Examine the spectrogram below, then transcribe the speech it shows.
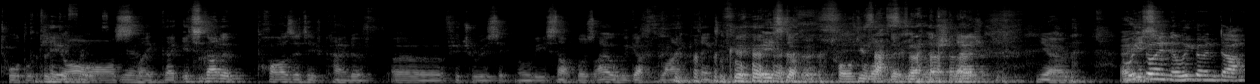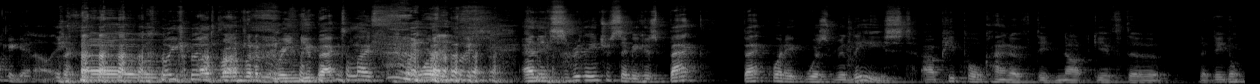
total Totally chaos. yeah. Like like it's not a positive kind of uh, futuristic movie. It's not those oh we got flying things. it's the total of the Disaster. English leisure. Yeah. Are Uh, we going? Are we going dark again, Ali? um, We going I'm, I'm going to bring you back to life. And it's really interesting because back back when it was released, uh, people kind of did not give the that they don't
